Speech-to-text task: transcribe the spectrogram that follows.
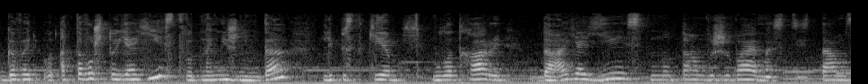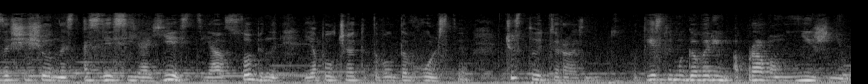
говорим, от того, что я есть, вот на нижнем, да, лепестке Муладхары, да, я есть, но там выживаемость, там защищенность, а здесь я есть, я особенный, я получаю от этого удовольствие. Чувствуете разницу? Вот если мы говорим о правом нижнем,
